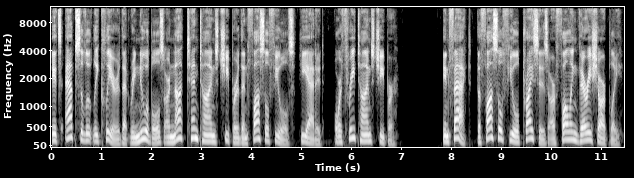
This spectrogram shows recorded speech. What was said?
It's absolutely clear that renewables are not 10 times cheaper than fossil fuels, he added, or 3 times cheaper. In fact, the fossil fuel prices are falling very sharply.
